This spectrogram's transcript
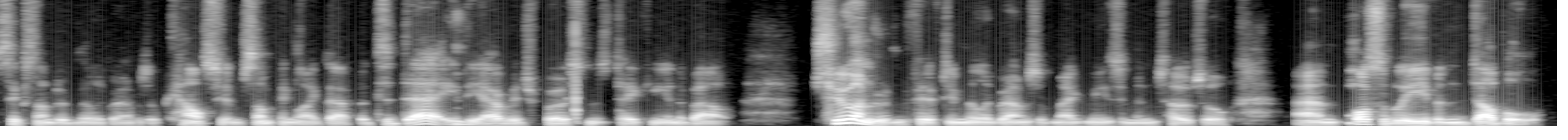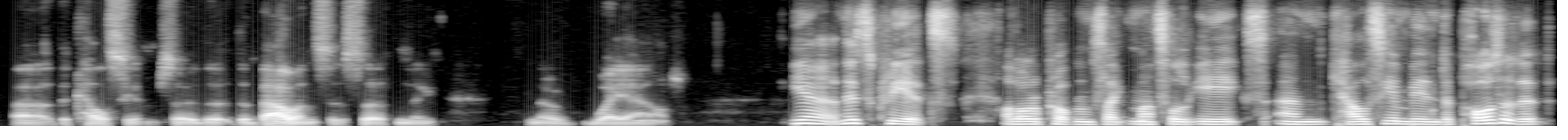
600 milligrams of calcium, something like that. But today, mm-hmm. the average person is taking in about 250 milligrams of magnesium in total, and possibly even double uh, the calcium. So the, the balance is certainly you know way out. Yeah and this creates a lot of problems like muscle aches and calcium being deposited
